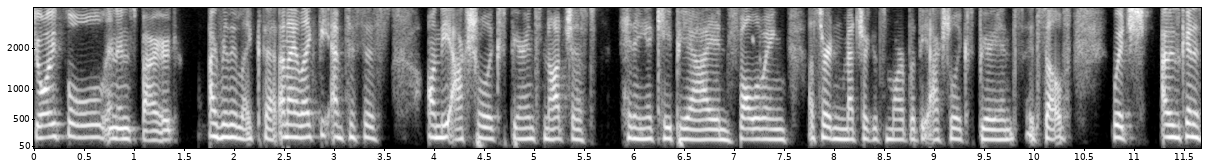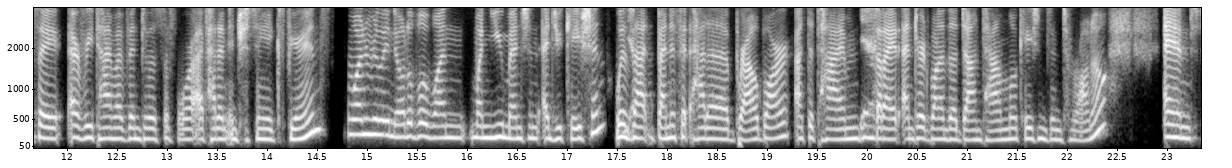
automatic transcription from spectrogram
joyful and inspired. I really like that. And I like the emphasis on the actual experience, not just hitting a KPI and following a certain metric. It's more about the actual experience itself, which I was going to say every time I've been to a Sephora, I've had an interesting experience. One really notable one when you mentioned education was yeah. that Benefit had a brow bar at the time yes. that I had entered one of the downtown locations in Toronto. And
